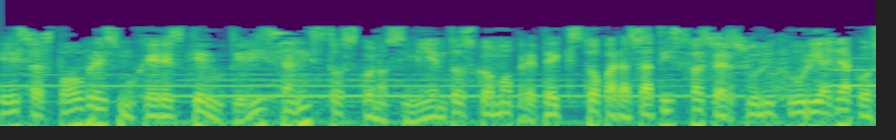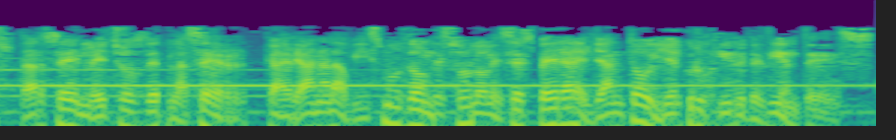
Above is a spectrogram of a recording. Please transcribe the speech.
Esas pobres mujeres que utilizan estos conocimientos como pretexto para satisfacer su lujuria y acostarse en lechos de placer, caerán al abismo donde solo les espera el llanto y el crujir de dientes.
